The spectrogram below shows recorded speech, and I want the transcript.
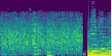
네, 잘했어요.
